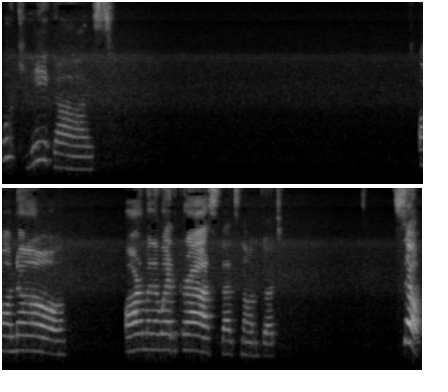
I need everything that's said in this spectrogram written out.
Okay, guys. Oh no, arm in the wet grass. That's not good. So,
